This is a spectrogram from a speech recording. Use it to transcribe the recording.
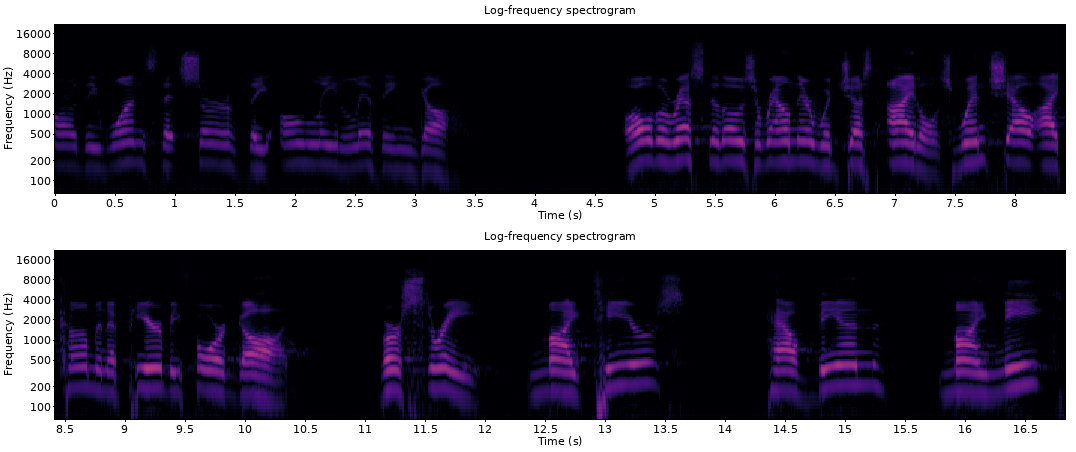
are the ones that serve the only living God. All the rest of those around there were just idols. When shall I come and appear before God? Verse 3 My tears have been my meat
